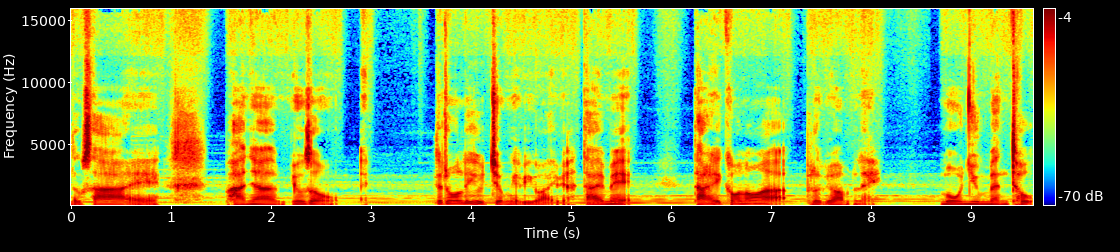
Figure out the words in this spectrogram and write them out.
လှုပ်ရှားရတယ်ဘာညာမျိုးစုံတော်တော်လေးကိုကြုံခဲ့ပြီးပါပြီဗျာဒါပေမဲ့ဒါတွေအကုန်လုံးကဘယ်လိုပြောရမလဲ monumental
